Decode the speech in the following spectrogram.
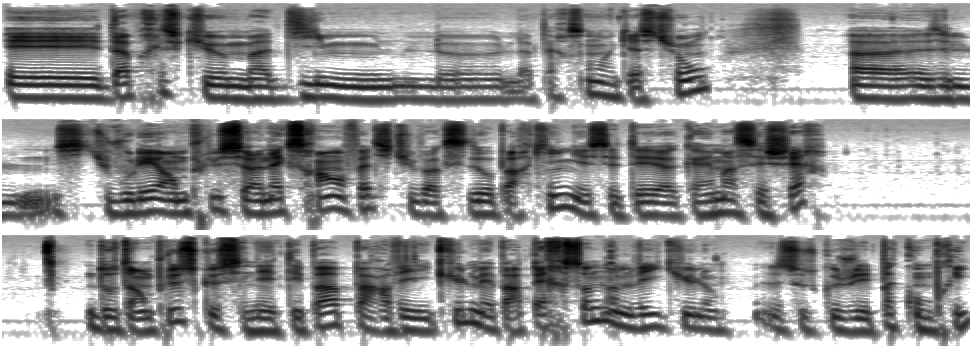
Et d'après ce que m'a dit le- la personne en question, si tu voulais en plus, c'est un extra en fait, si tu veux accéder au parking, et c'était euh, quand même assez cher. D'autant plus que ce n'était pas par véhicule, mais par personne dans le véhicule. C'est ce que je n'ai pas compris.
